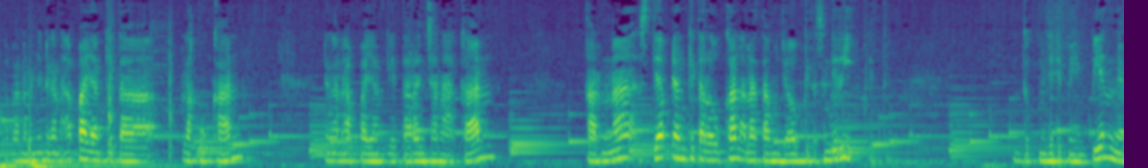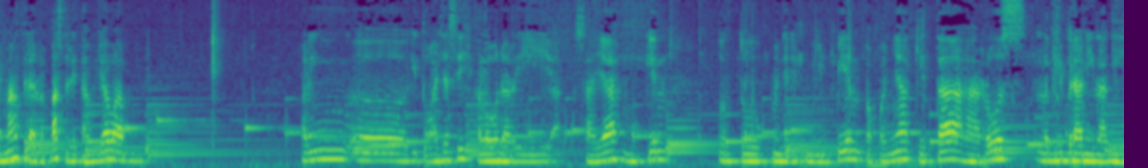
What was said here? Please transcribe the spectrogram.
apa namanya dengan apa yang kita lakukan, dengan apa yang kita rencanakan karena setiap yang kita lakukan adalah tanggung jawab kita sendiri gitu. untuk menjadi pemimpin memang tidak lepas dari tanggung jawab paling eh, itu aja sih kalau dari saya mungkin untuk menjadi pemimpin pokoknya kita harus lebih berani lagi.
